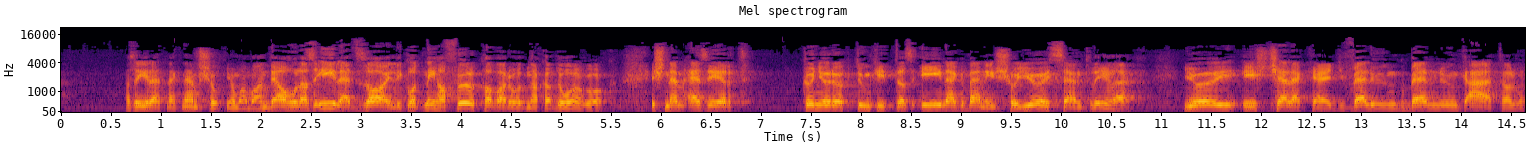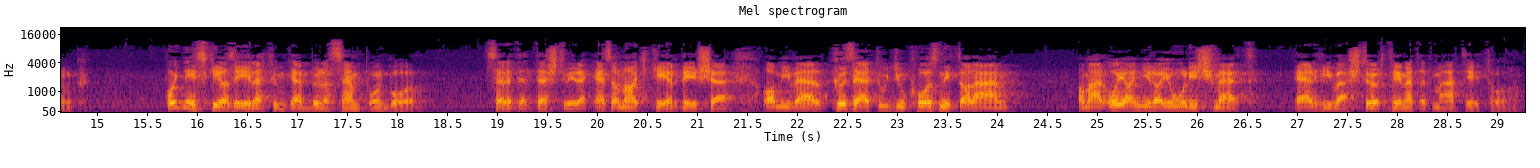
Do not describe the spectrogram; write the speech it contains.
az életnek nem sok nyoma van, de ahol az élet zajlik, ott néha fölkavarodnak a dolgok. És nem ezért könyörögtünk itt az énekben is, hogy jöjj Szentlélek, jöjj és cselekedj velünk, bennünk, általunk. Hogy néz ki az életünk ebből a szempontból? Szeretett testvérek, ez a nagy kérdése, amivel közel tudjuk hozni talán a már olyannyira jól ismert elhívás történetet Mátétól.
